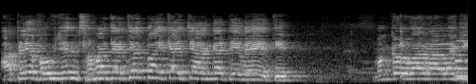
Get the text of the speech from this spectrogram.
आपल्या बहुजन समाजाच्याच बायकाच्या अंगात देव्या येते. मंगळवार आला की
